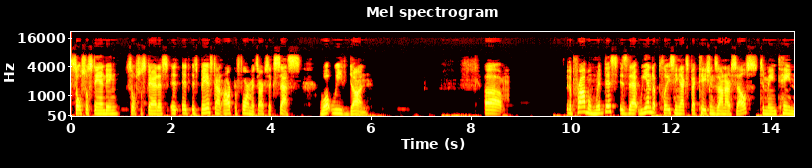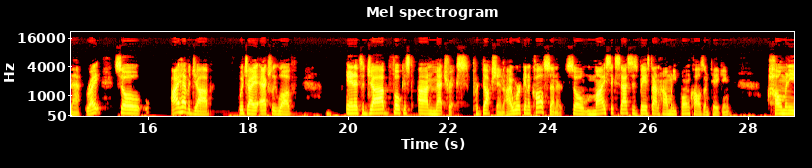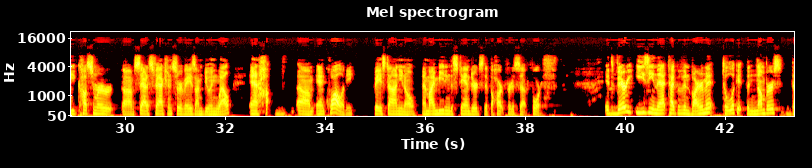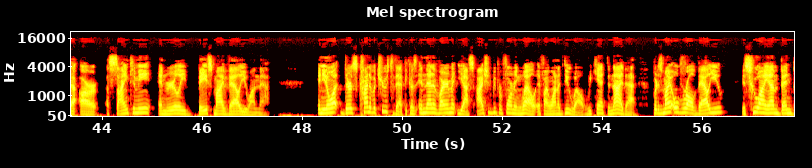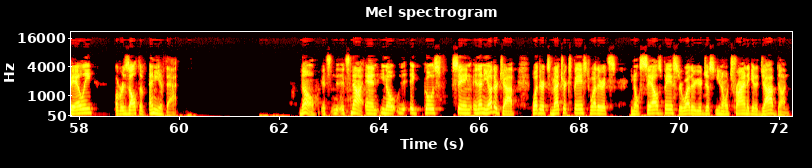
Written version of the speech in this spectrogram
social standing, social status, it, it is based on our performance, our success, what we've done. Um, the problem with this is that we end up placing expectations on ourselves to maintain that, right? So I have a job, which I actually love, and it's a job focused on metrics, production. I work in a call center, so my success is based on how many phone calls I'm taking, how many customer um, satisfaction surveys I'm doing well, and um, and quality based on you know am I meeting the standards that the Hartford has set forth. It's very easy in that type of environment to look at the numbers that are assigned to me and really base my value on that. And you know what? There's kind of a truth to that because in that environment, yes, I should be performing well if I want to do well. We can't deny that. But is my overall value, is who I am, Ben Bailey, a result of any of that? No, it's it's not. And you know, it goes saying in any other job, whether it's metrics based, whether it's you know, sales based or whether you're just, you know, trying to get a job done.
